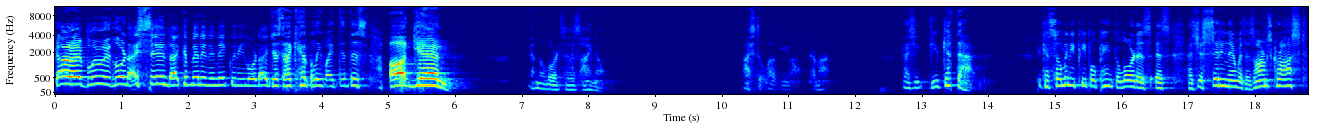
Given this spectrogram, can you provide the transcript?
God, I blew it. Lord, I sinned. I committed iniquity. Lord, I just, I can't believe I did this again. And the Lord says, I know. I still love you. Come on. Guys, you, do you get that? Because so many people paint the Lord as, as, as just sitting there with his arms crossed,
